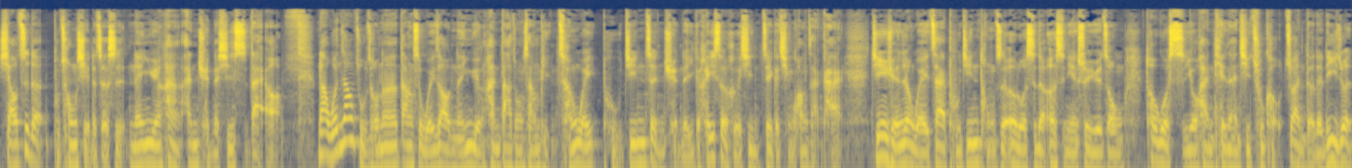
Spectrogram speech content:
小字的补充写的则是“能源和安全的新时代”啊。那文章主轴呢，当然是围绕能源和大宗商品成为普京政权的一个黑色核心这个情况展开。经济学认为，在普京统治俄罗斯的二十年岁月中，透过石油和天然气出口赚得的利润，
